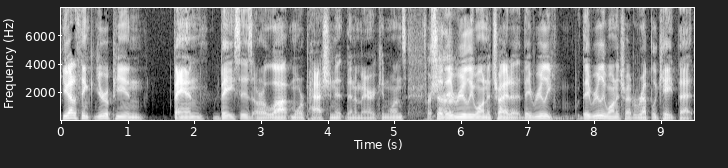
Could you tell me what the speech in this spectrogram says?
You got to think European fan bases are a lot more passionate than American ones. For so they really want to try to they really they really want to try to replicate that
